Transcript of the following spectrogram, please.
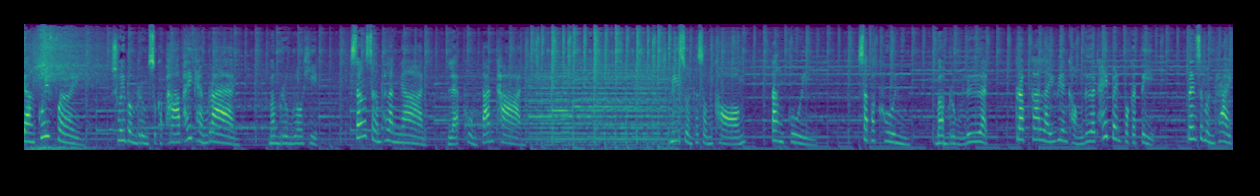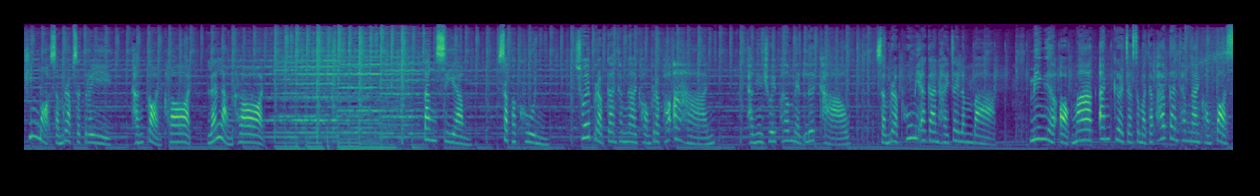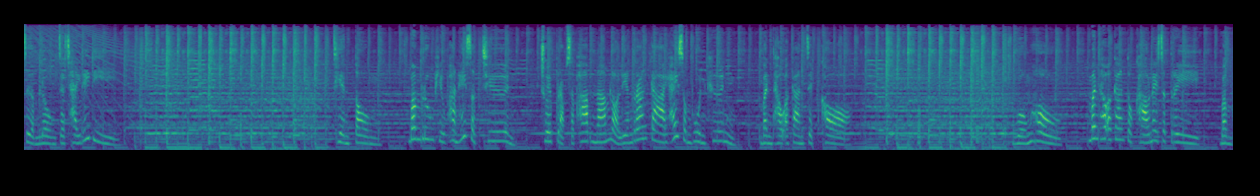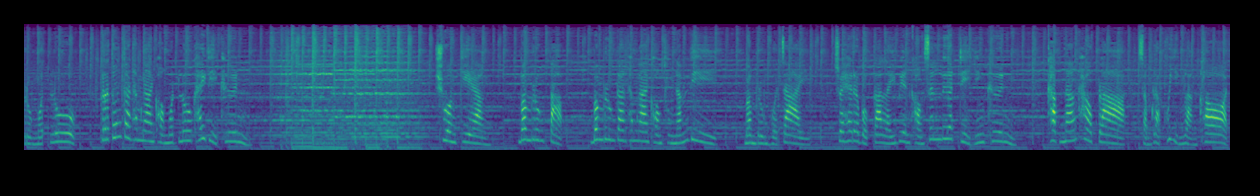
ยางกุ้ยเฟย ช่วยบำรุงสุขภาพให้แข็งแรง บำรุงโลหิต สร้างเสริมพลังงาน และภูมิต้านทาน มีส่วนผสมของ ตังกุยสรรพคุณ บำรุงเลือด ปรับการไหลเวียนของเลือดให้เป็นปกติ เป็นสมุนไพรที่เหมาะสำหรับสตรี ทั้งก่อนคลอดและหลังคลอด ตังเซียมสรรพคุณ ช่วยปรับการทำงานของกระเพาะอาหาร ทั้งยังช่วยเพิ่มเม็ดเลือดขาวสำหรับผู้มีอาการหายใจลำบาก มีเหงื่อออกมากอันเกิดจากสมรรถภาพการทำงานของปอดเสื่อมลงจะใช้ได้ดี เทียนตงบำรุงผิวพรรณให้สดชื่น ช่วยปรับสภาพน้ำหล่อเลี้ยงร่างกายให้สมบูรณ์ขึ้น บรรเทาอาการเจ็บคอ หวงโฮ บรรเทาอาการตกขาวในสตรี บำรุงมดลูก กระตุ้นการทำงานของมดลูกให้ดีขึ้น ช่วงเกียง บำรุงตับ บำรุงการทำงานของถุงน้ำดี บำรุงหัวใจ ช่วยให้ระบบการไหลเวียนของเส้นเลือดดียิ่งขึ้น ขับน้ำข่าวปลาสำหรับผู้หญิงหลังคลอด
